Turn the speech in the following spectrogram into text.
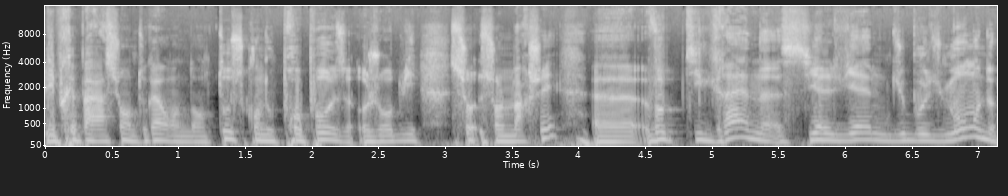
les préparations, en tout cas dans tout ce qu'on nous propose aujourd'hui sur, sur le marché. Euh, vos petites graines, si elles viennent du bout du monde,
